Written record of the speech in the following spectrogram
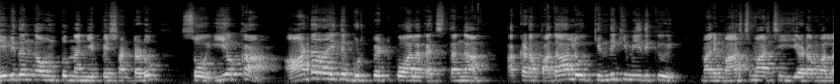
ఏ విధంగా ఉంటుందని చెప్పేసి అంటాడు. సో ఈ యొక్క ఆర్డర్ అయితే గుర్తుపెట్టుకోవాలా ఖచ్చితంగా. అక్కడ పదాలు కిందికి మీదికి మరి మార్చి మార్చి ఇవ్వడం వల్ల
